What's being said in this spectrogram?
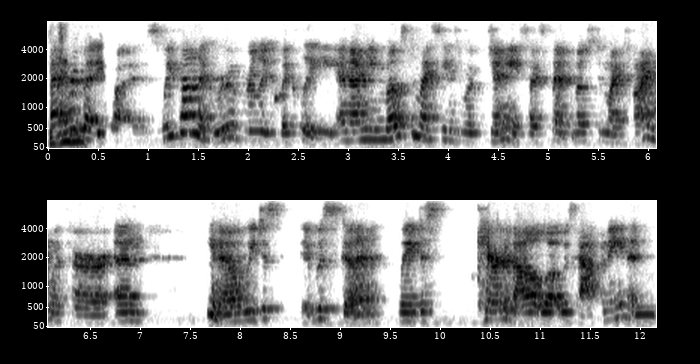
Did Everybody you- was. We found the groove really quickly, and I mean, most of my scenes were with Jenny, so I spent most of my time with her, and you know, we just it was good. We just cared about what was happening and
